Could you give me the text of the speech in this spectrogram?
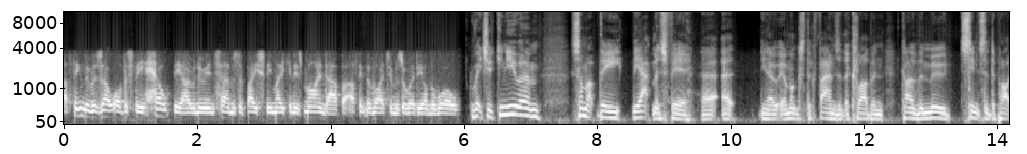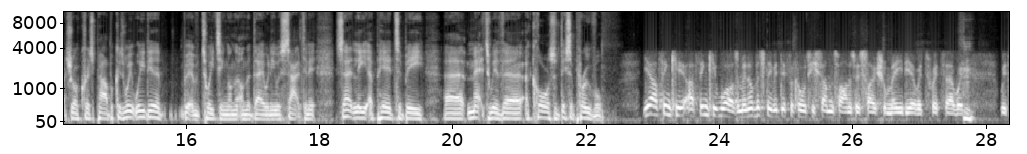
I think the result obviously helped the owner in terms of basically making his mind up, but I think the writing was already on the wall. Richard, can you um, sum up the the atmosphere uh, at, you know amongst the fans at the club and kind of the mood since the departure of Chris Powell? Because we, we did a bit of tweeting on the on the day when he was sacked, and it certainly appeared to be uh, met with a, a chorus of disapproval. Yeah, I think it. I think it was. I mean, obviously, the difficulty sometimes with social media, with Twitter, with hmm with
